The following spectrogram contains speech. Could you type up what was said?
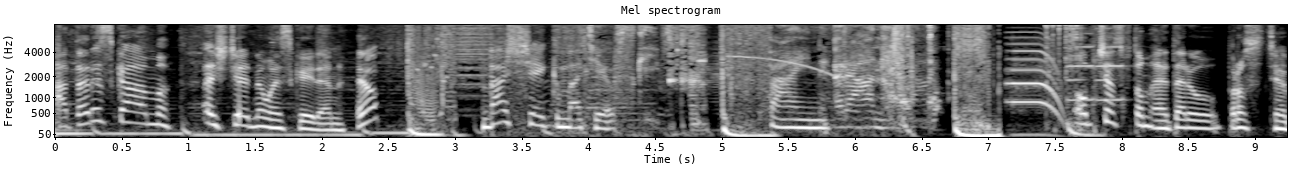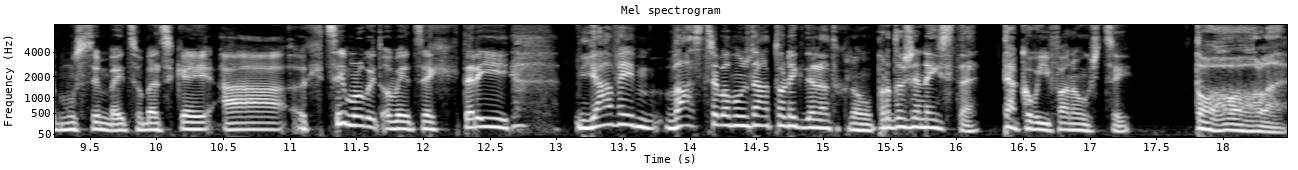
a Tereskám ještě jednou hezký den, jo? Vašek Matějovský. Fajn ráno. Občas v tom éteru prostě musím být sobecký a chci mluvit o věcech, které, já vím, vás třeba možná tolik nenatknou, protože nejste takový fanoušci tohohle.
